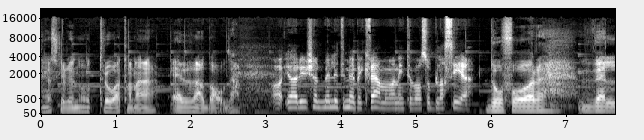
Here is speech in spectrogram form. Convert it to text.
Jag skulle nog tro att han är ärrad av det. Ja, jag hade ju känt mig lite mer bekväm om han inte var så blasé. Då får väl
